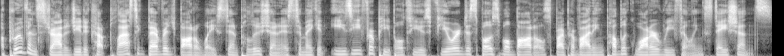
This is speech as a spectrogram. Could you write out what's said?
A proven strategy to cut plastic beverage bottle waste and pollution is to make it easy for people to use fewer disposable bottles by providing public water refilling stations.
